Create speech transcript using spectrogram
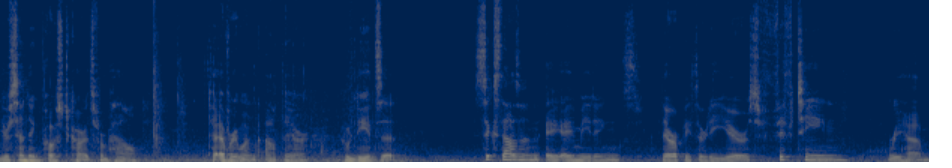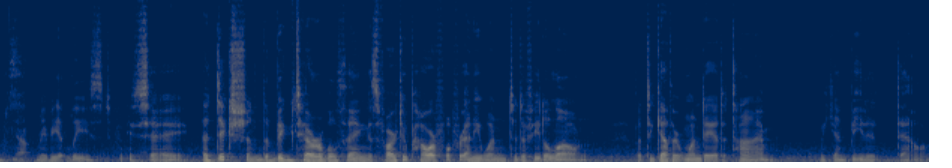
You're sending postcards from hell to everyone out there who needs it. 6,000 AA meetings, therapy 30 years, 15 rehabs, Yeah. maybe at least. You say, addiction, the big terrible thing, is far too powerful for anyone to defeat alone. But together, one day at a time, we can beat it down.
